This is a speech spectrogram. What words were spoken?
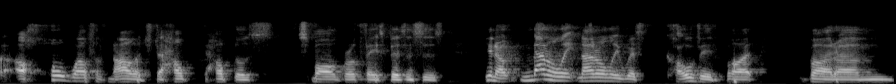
a whole wealth of knowledge to help to help those small growth phase businesses. You know, not only not only with COVID, but but um,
